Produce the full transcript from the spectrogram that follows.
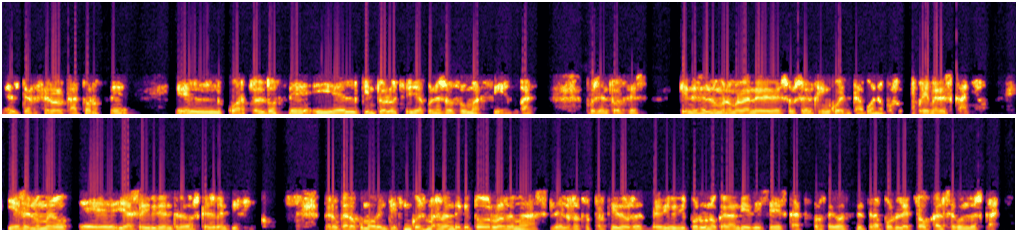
el tercero el 14%, el cuarto el 12% y el quinto el 8% y ya con eso sumas 100. Vale. Pues entonces, ¿quién es el número más grande de esos? El 50. Bueno, pues primer escaño. Y ese número eh, ya se divide entre dos, que es 25. Pero claro, como 25 es más grande que todos los demás de los otros partidos, de dividir por uno quedan 16, 14, 12, etcétera, pues le toca el segundo escaño.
